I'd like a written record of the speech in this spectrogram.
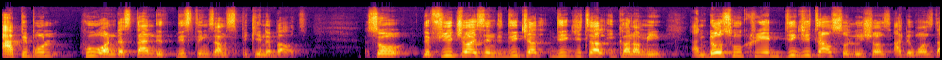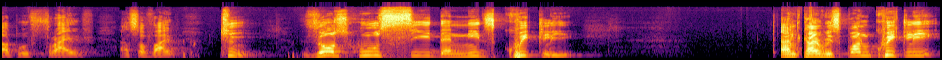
are people who understand the, these things I'm speaking about. So the future is in the digital, economy, and those who create digital solutions are the ones that will thrive and survive. Two, those who see the needs quickly and can respond quickly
